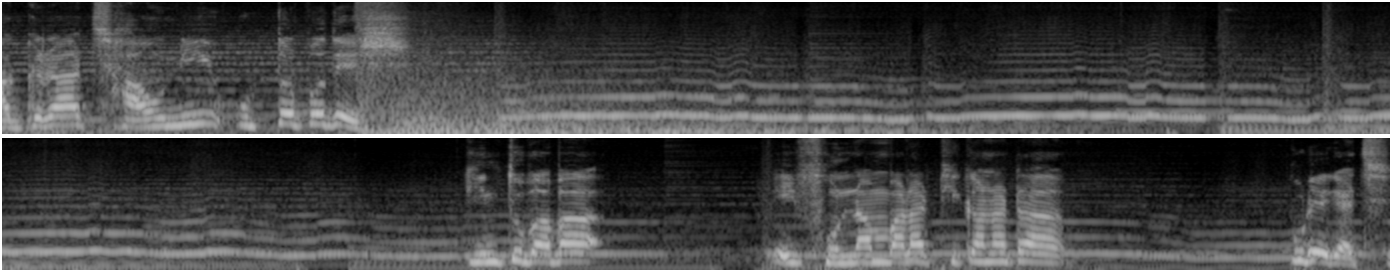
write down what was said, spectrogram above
আগ্রা ছাউনি উত্তরপ্রদেশ কিন্তু বাবা এই ফোন নাম্বার আর ঠিকানাটা পুড়ে গেছে।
